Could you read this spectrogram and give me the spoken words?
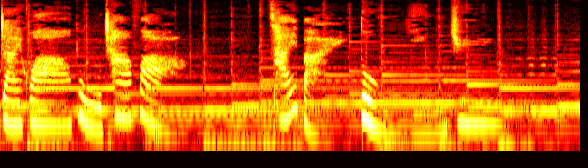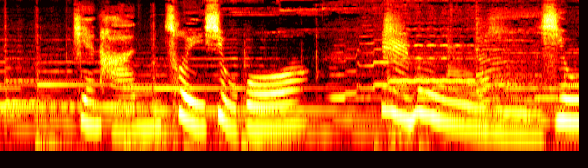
摘花不插发，采柏动迎君。天寒翠袖薄，日暮已修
